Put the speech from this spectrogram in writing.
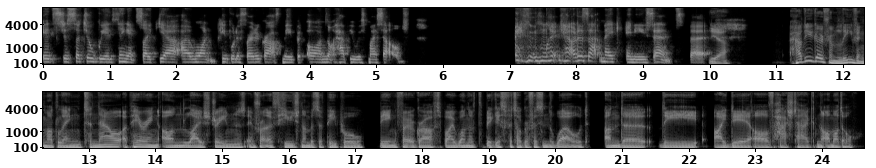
it's just such a weird thing. It's like, yeah, I want people to photograph me, but oh, I'm not happy with myself. like, how does that make any sense? But yeah. How do you go from leaving modeling to now appearing on live streams in front of huge numbers of people, being photographed by one of the biggest photographers in the world under the idea of hashtag not a model?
